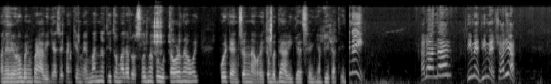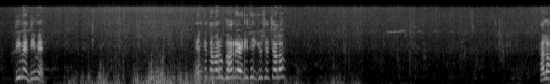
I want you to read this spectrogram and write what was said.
અને રેણુબેન પણ આવી ગયા છે. કારણ કે મહેમાન નથી તો અમારા રસોઈમાં કોઈ ઉતાવળ ના હોય, કોઈ ટેન્શન ના હોય. તો બધા આવી ગયા છે અહીંયા ભેગા થઈને. હાલો, અંદર. ધીમે ધીમે. શૌર્ય. ધીમે ધીમે. એમ કે તમારું ઘર રેડી થઈ ગયું છે. ચાલો. હાલો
